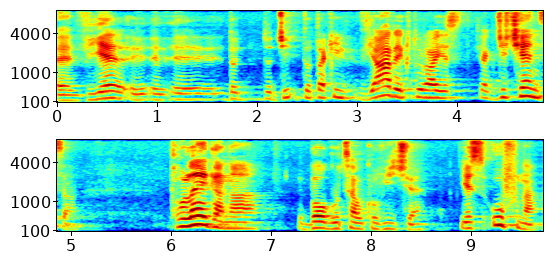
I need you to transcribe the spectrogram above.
e, wie, e, do, do, do takiej wiary, która jest jak dziecięca. Polega na Bogu całkowicie, jest ufna,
